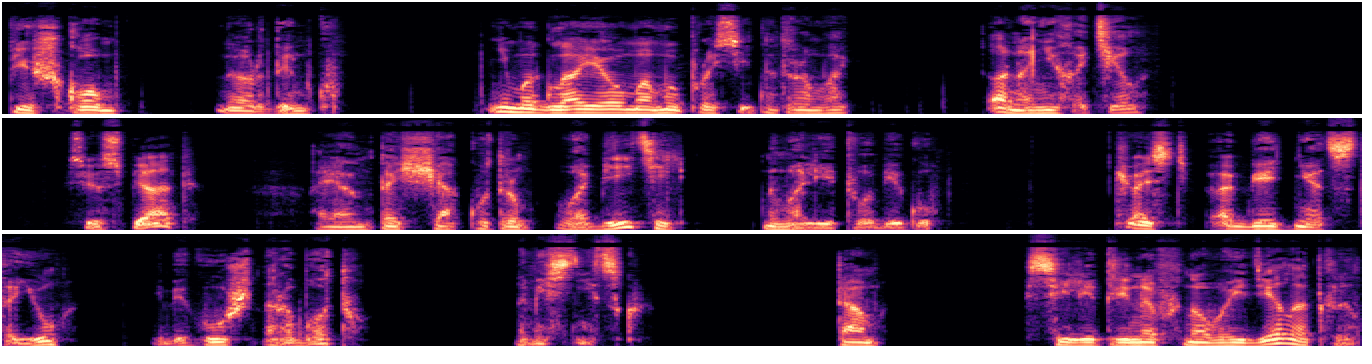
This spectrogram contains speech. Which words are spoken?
пешком на Ордынку. Не могла я у мамы просить на трамвай. Она не хотела. Все спят, а я натощак утром в обитель на молитву бегу. Часть обедни отстаю и бегу уж на работу, на Мясницкую. Там Селитринов новое дело открыл,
